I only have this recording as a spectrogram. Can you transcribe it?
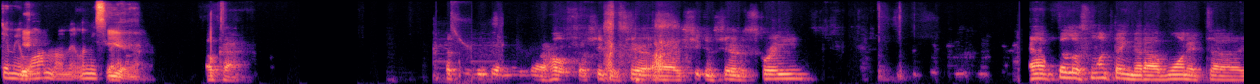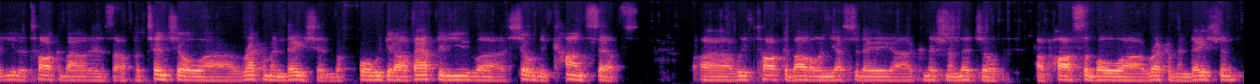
give me Yeah. one moment. Let me see. yeah. Okay. Let's see if we can make her a host so she can share, uh, she can share the screen. And Phyllis, one thing that I wanted, uh, you to talk about is a potential, uh, recommendation before we get off, after you, uh, show the concepts. Uh, we talked about on yesterday, uh, Commissioner Mitchell, a possible, uh, recommendation.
